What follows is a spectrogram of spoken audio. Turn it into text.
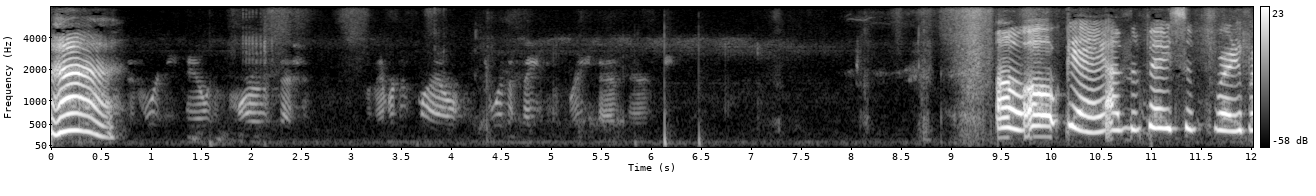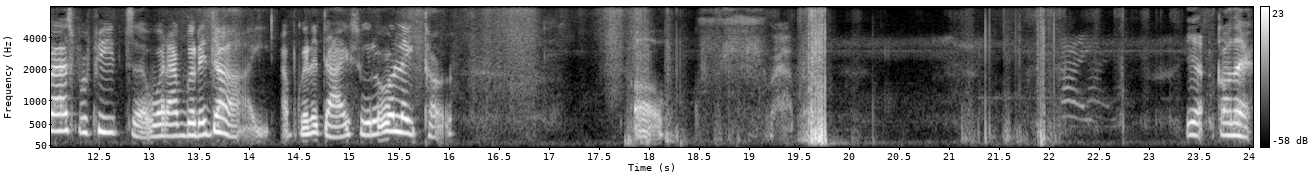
ah. Fazbear's Oh, okay. I'm the face of Freddy Fazbear Pizza when I'm gonna die. I'm gonna die sooner or later. Oh, crap. Yeah, go there.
